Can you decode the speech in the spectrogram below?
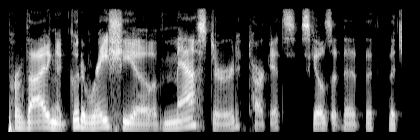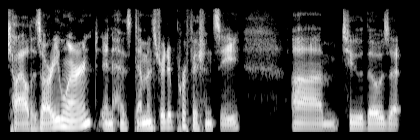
providing a good ratio of mastered targets, skills that the, the, the child has already learned and has demonstrated proficiency, um, to those that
